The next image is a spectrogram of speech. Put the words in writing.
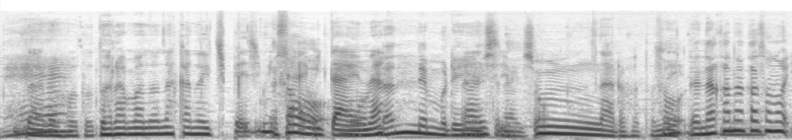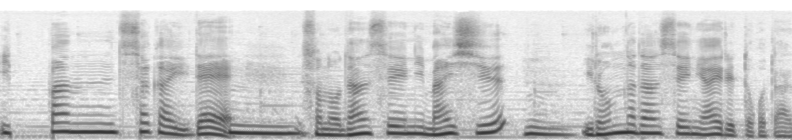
ね。なるほど。ドラマの中の1ページみたいみたいな。何年も恋愛してないでしょ。うんなるほどね。そう。でなかなかその一般社会で、うん。その男性に毎週うん。いろんな男性に会えるってことは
